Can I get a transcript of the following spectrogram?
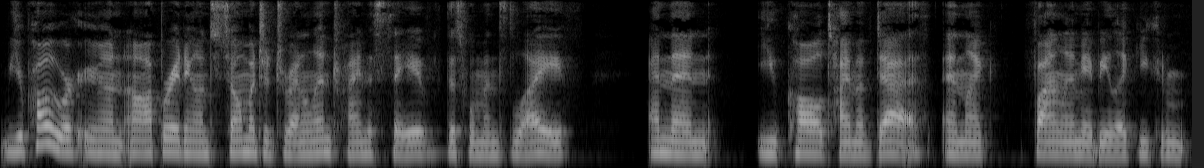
you're probably working on operating on so much adrenaline trying to save this woman's life. And then you call time of death and like finally maybe like you can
